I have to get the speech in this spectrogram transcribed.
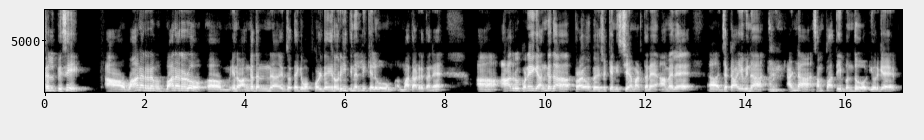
ಕಲ್ಪಿಸಿ ಆ ವಾನರರ, ವಾನರರು ಏನೋ ಅಂಗದನ್ನ ಜೊತೆಗೆ ಒಪ್ಕೊಳ್ದೇ ಇರೋ ರೀತಿನಲ್ಲಿ ಕೆಲವು ಮಾತಾಡಿರ್ತಾನೆ. ಆ, ಆದ್ರೂ ಕೊನೆಗೆ ಅಂಗದ ಪ್ರಾಯೋಪವೇಶಕ್ಕೆ ನಿಶ್ಚಯ ಮಾಡ್ತಾನೆ. ಆಮೇಲೆ ಜಟಾಯುವಿನ ಅಣ್ಣ ಸಂಪಾತಿ ಬಂದು ಇವ್ರಿಗೆ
